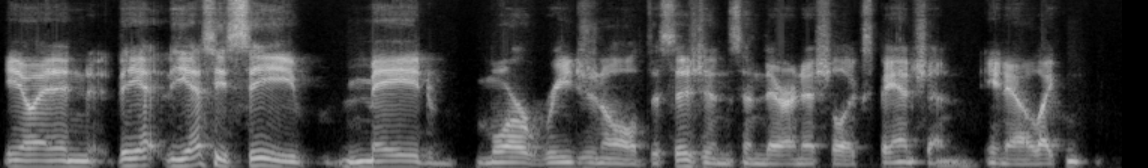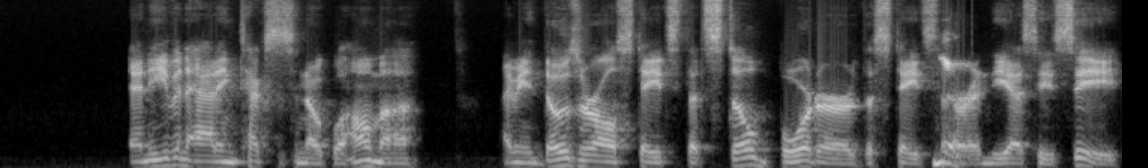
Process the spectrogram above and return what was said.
you know, and the the SEC made more regional decisions in their initial expansion. You know, like, and even adding Texas and Oklahoma. I mean, those are all states that still border the states that yeah. are in the SEC.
